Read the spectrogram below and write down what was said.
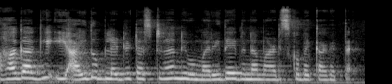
ಹಾಗಾಗಿ ಈ ಐದು ಬ್ಲಡ್ ಟೆಸ್ಟ್ನ ನೀವು ಮರಿದೇ ಇದನ್ನ ಮಾಡಿಸ್ಕೋಬೇಕಾಗತ್ತೆ.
